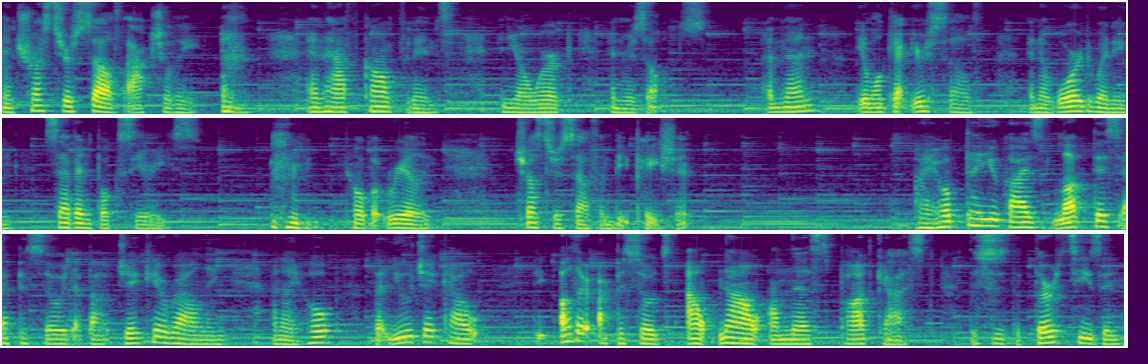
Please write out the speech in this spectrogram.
and trust yourself actually and have confidence in your work and results. And then you will get yourself an award winning seven book series. no, but really, trust yourself and be patient. I hope that you guys loved this episode about J.K. Rowling, and I hope that you check out the other episodes out now on this podcast. This is the third season,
